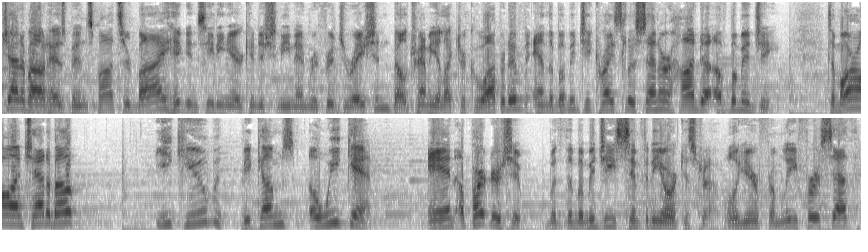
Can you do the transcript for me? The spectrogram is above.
Chat About has been sponsored by Higgins Heating, Air Conditioning, and Refrigeration, Beltrami Electric Cooperative, and the Bemidji Chrysler Center Honda of Bemidji. Tomorrow on Chat About, eCube becomes a weekend and a partnership with the Bemidji Symphony Orchestra. We'll hear from Lee Furseth,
